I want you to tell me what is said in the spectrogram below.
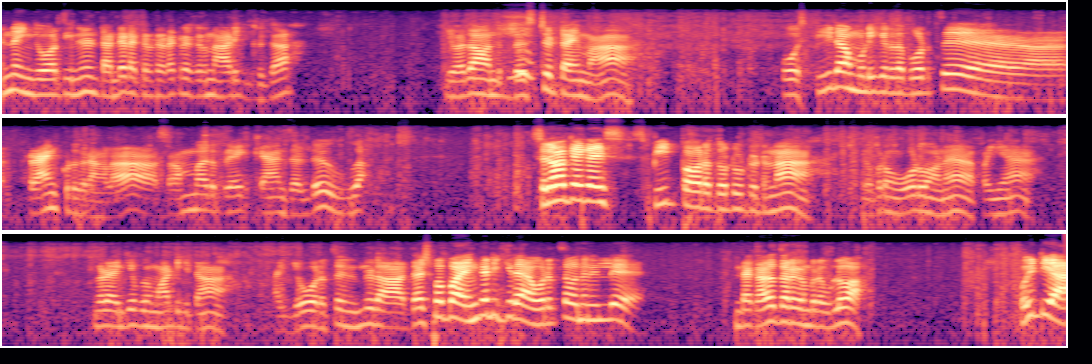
என்ன இங்க ஒருத்தி நின்று டண்டை டக்கர் டக்கர் டக்கர்னு ஆடிக்கிட்டு இருக்கா? இவ தான் வந்து பெஸ்ட் டைமா ஓ ஸ்பீடாக முடிக்கிறத பொறுத்து ரேங்க் கொடுக்குறாங்களா? சம்மர் பிரேக் கேன்சல்டு சரி ஓகே கைஸ் ஸ்பீட் பவரை தொட்டு விட்டுட்டேன்னா அதுக்கப்புறம் ஓடுவானே பையன். எங்கடா எங்கேயோ போய் மாட்டிக்கிட்டான். ஐயோ ஒரு இடத்துல நில்லுடா. தஷ் பாப்பா எங்க நிக்கிற? ஒரு இடத்துல வந்து நில்லு. இந்த கதை திறக்க பாரு உள்ளவா போயிட்டியா?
